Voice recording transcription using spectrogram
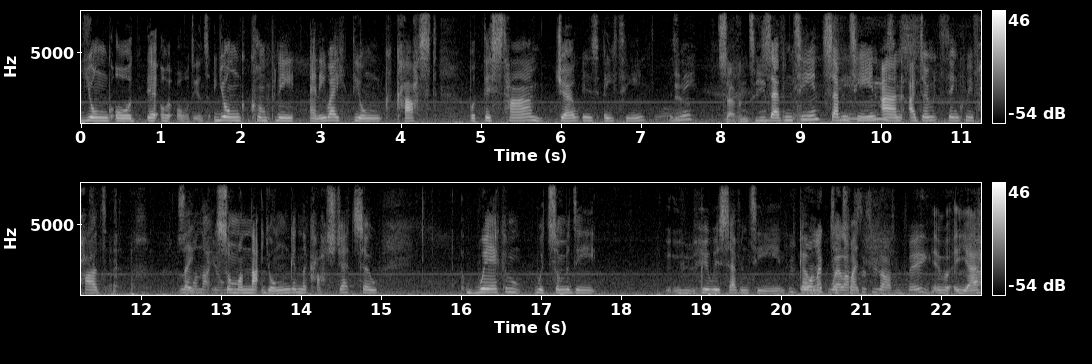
young aud- uh, audience, a young company anyway, the young cast. But this time, Joe is 18, isn't Yeah. he? 17? 17, 17, and I don't think we've had like Someone that young. someone that young in the cast yet. So working with somebody who- who is 17, Who's going born like up well to after 2003. 20, yeah,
